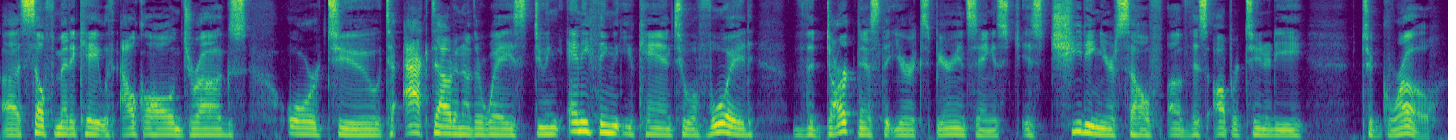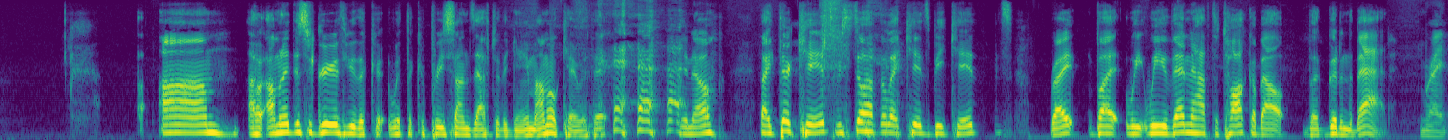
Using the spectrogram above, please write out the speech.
uh, self medicate with alcohol and drugs or to, to act out in other ways, doing anything that you can to avoid the darkness that you're experiencing is is cheating yourself of this opportunity to grow. Um, I, am going to disagree with you the, with the Capri Suns after the game. I'm okay with it. you know, like they're kids. We still have to let kids be kids, right? But we we then have to talk about the good and the bad. Right.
